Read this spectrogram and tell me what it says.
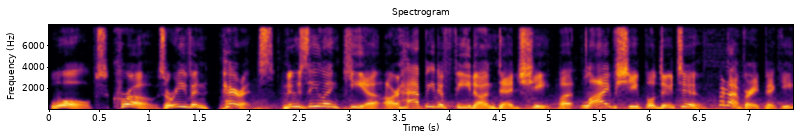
wolves, crows, or even parrots. New Zealand kea are happy to feed on dead sheep, but live sheep will do too. They're not very picky.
